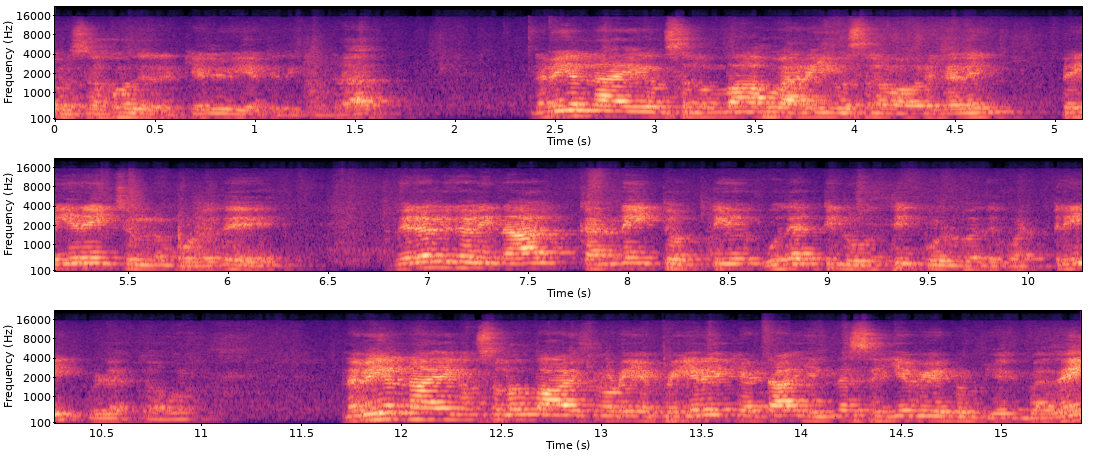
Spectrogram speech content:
ஒரு சகோதரர் கேள்வி கேட்டிருக்கின்றார். நபிகள் நாயகம் ஸல்லல்லாஹு அலைஹி வசலம் அவர்களின் பெயரை சொல்லும் பொழுது விரல்களினால் கண்ணை தொட்டு உதட்டில் ஒத்திக் கொள்வது பற்றி விளக்கவும். நபிகள் நாயகம் ஸல்லல்லாஹு பெயரை கேட்டால் என்ன செய்ய வேண்டும் என்பதை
